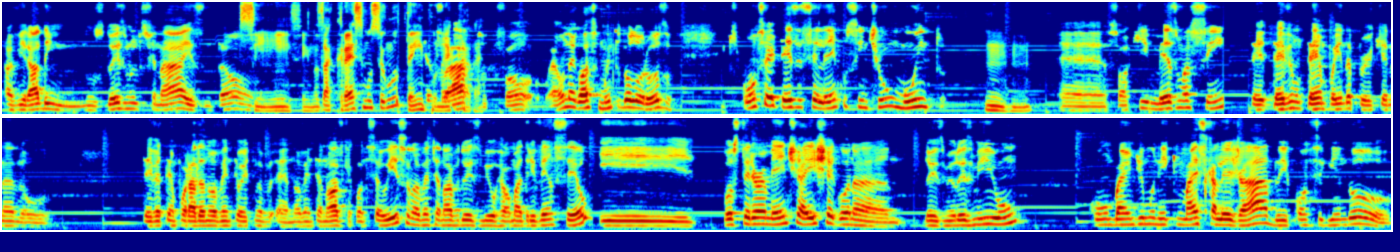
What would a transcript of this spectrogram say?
a virada em, nos dois minutos finais, então. Sim, sim. Nos acréscimos segundo tempo, Exato. né, cara? Foi, é um negócio muito doloroso que com certeza esse elenco sentiu muito. Uhum. É, só que mesmo assim, teve um tempo ainda, porque né, no, teve a temporada 98, 99 é, que aconteceu isso, 99 2000 o Real Madrid venceu e posteriormente aí chegou na 2000 2001 com o Bayern de Munique mais calejado e conseguindo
